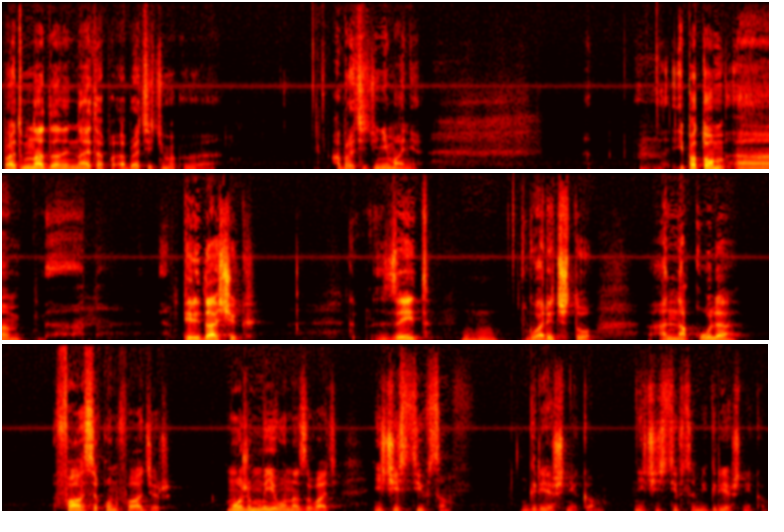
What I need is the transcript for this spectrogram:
Поэтому надо на это обратить, э, обратить внимание. И потом э, передатчик Зейд Мгм. говорит, что аннакуля фасикун фаджир. Можем мы его называть нечестивцем, грешником, нечестивцем и грешником?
